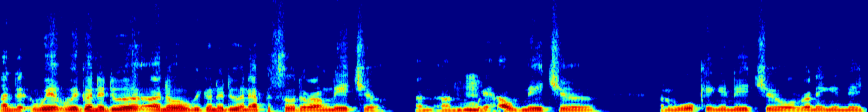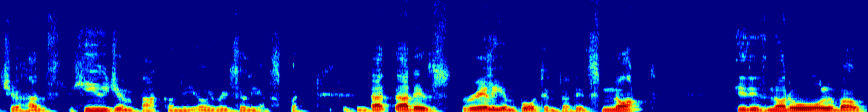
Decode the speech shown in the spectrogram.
and we're, we're going to do a i know we're going to do an episode around nature and and mm-hmm. how nature and walking in nature or running in nature has huge impact on your resilience but mm-hmm. that that is really important that it's not it is not all about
